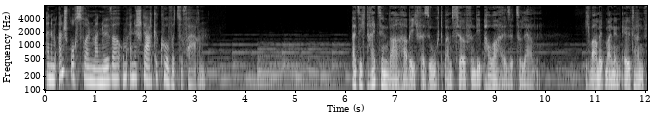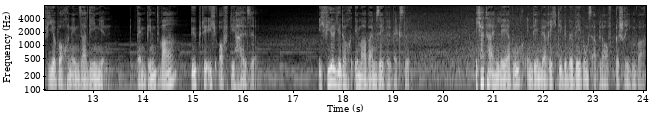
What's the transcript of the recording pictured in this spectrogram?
einem anspruchsvollen Manöver, um eine starke Kurve zu fahren. Als ich 13 war, habe ich versucht, beim Surfen die Powerhalse zu lernen. Ich war mit meinen Eltern vier Wochen in Sardinien. Wenn Wind war, übte ich oft die Halse. Ich fiel jedoch immer beim Segelwechsel. Ich hatte ein Lehrbuch, in dem der richtige Bewegungsablauf beschrieben war.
